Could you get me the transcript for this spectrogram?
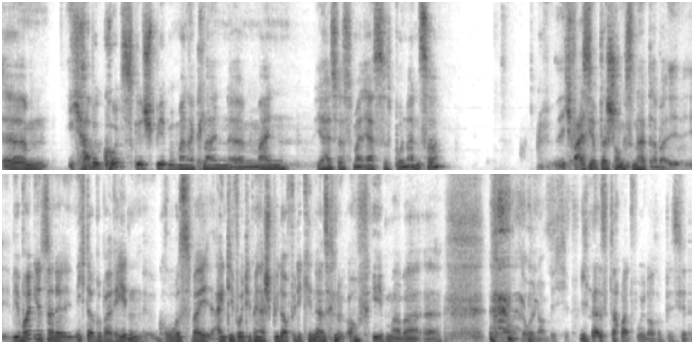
Ähm, ich habe kurz gespielt mit meiner kleinen, äh, mein, wie heißt das, mein erstes Bonanza ich weiß nicht, ob das Chancen hat, aber äh, wir wollten jetzt nicht darüber reden, groß, weil eigentlich wollte ich mir das Spiel auch für die Kinder aufheben, aber äh, dauert wohl noch ein bisschen. ja, es dauert wohl noch ein bisschen.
